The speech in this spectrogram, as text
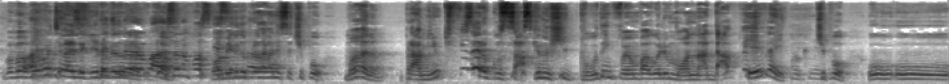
Vamos tirar isso aqui Continua, você não posso O amigo do não, protagonista, tipo, mano, pra mim o que fizeram com o Sasuke no Shippuden foi um bagulho mó nada a ver, velho. quê? Tipo, o,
